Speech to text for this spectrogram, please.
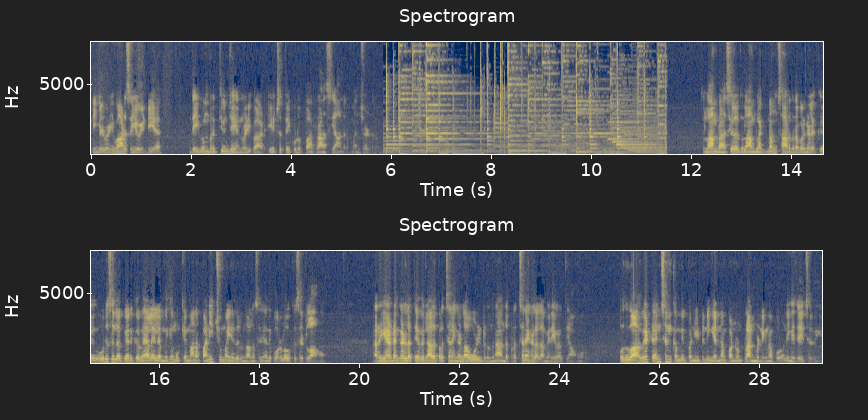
நீங்கள் வழிபாடு செய்ய வேண்டிய தெய்வம் மிருத்யுஞ்சயன் வழிபாடு. ஏற்றத்தை கொடுப்பார் ராசி ஆனர் மஞ்சள் நிறம். துலாம் ராசியில் துலாம் லக்னம் சார்ந்த நபர்களுக்கு ஒரு சில பேருக்கு வேலையில் மிக முக்கியமான பணிச்சுமை எது இருந்தாலும் சரி அதுக்கு ஓரளவுக்கு செட்டில் ஆகும். நிறைய இடங்களில் தேவையில்லாத பிரச்சனைகள்லாம் ஓடிட்டு இருந்ததுன்னா அந்த பிரச்சனைகள் எல்லாமே நிவர்த்தி ஆகும். பொதுவாகவே டென்ஷன் கம்மி பண்ணிவிட்டு நீங்கள் என்ன பண்ணணும்னு பிளான் பண்ணிங்கன்னா போதும் நீங்கள் ஜெயிச்சிருவீங்க.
